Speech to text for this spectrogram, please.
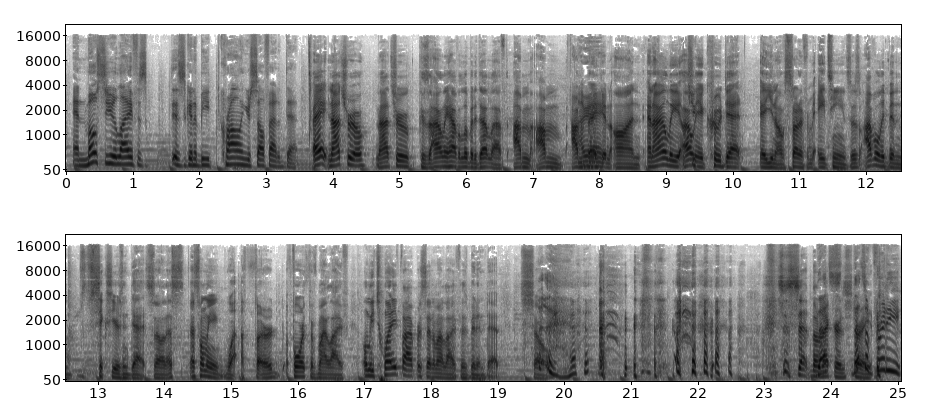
and most of your life is is going to be crawling yourself out of debt. Hey, not true. Not true. Because I only have a little bit of debt left. I'm I'm I'm Okay. banking on, and I only I only you- accrue debt. uh, You know, starting from 18. So I've only been six years in debt. So that's that's only what a third, a fourth of my life. Only 25 percent of my life has been in debt. So just set the That's, record straight. that's a pretty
